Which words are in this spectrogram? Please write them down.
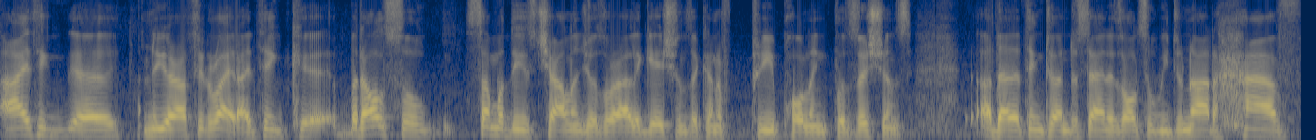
I think uh, you're absolutely right. I think, uh, but also some of these challenges or allegations are kind of pre-polling positions. Another thing to understand is also we do not have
